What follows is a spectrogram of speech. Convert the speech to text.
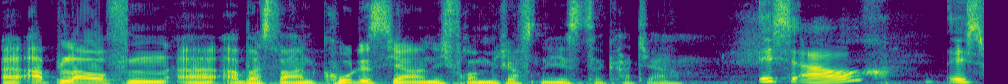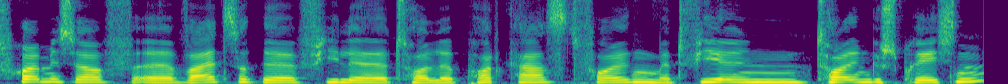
äh, ablaufen. Äh, aber es war ein cooles Jahr und ich freue mich aufs nächste, Katja. Ich auch. Ich freue mich auf äh, weitere viele tolle Podcast-Folgen mit vielen tollen Gesprächen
